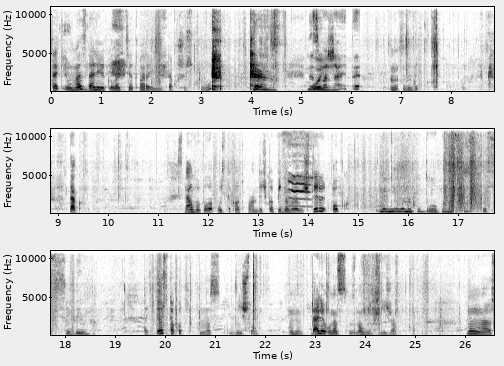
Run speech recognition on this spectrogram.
Так, і у нас далі колекція тварин. Так, щось тут. Не Ой. зважайте. Так. Нам випала ось така от пандочка під номером 4 ок. Мені вона подобається. Ось сюди. Так, і ось так от у нас вийшло. Угу. Далі у нас знову їжа. Ну, у нас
